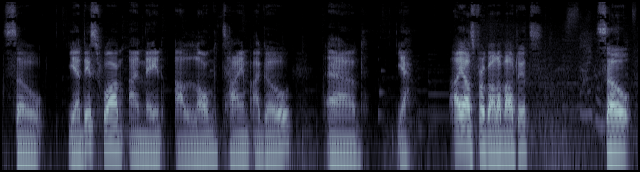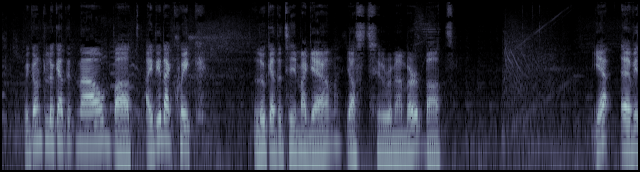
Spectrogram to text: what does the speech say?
So yeah, this one I made a long time ago. And yeah, I just forgot about it. So we're going to look at it now, but I did a quick look at the team again, just to remember, but yeah, uh, we,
